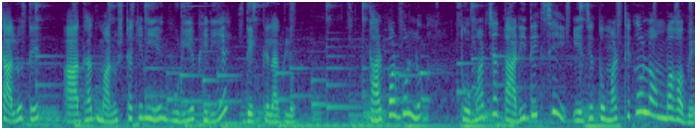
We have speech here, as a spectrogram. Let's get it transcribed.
তালুতে আধাত মানুষটাকে নিয়ে ঘুরিয়ে ফিরিয়ে দেখতে লাগল। তারপর বলল, তোমার যা দাড়ি দেখছি, এ যে তোমার থেকেও লম্বা হবে।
